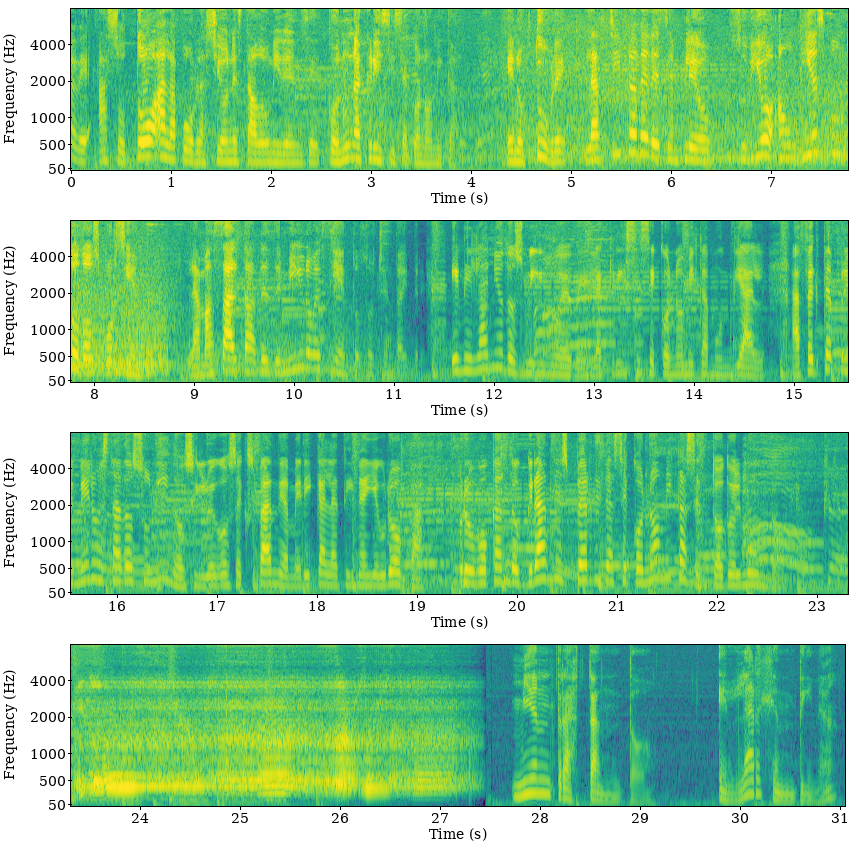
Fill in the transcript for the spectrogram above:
2009 azotó a la población estadounidense con una crisis económica. En octubre, la cifra de desempleo subió a un 10.2%, la más alta desde 1983. En el año 2009, la crisis económica mundial afecta primero a Estados Unidos y luego se expande a América Latina y Europa, provocando grandes pérdidas económicas en todo el mundo. Mientras tanto, en la Argentina,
